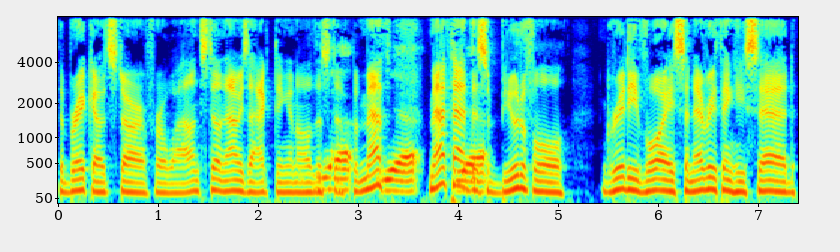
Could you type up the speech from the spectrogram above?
the breakout star for a while, and still now he's acting and all this Yeah, stuff. But meth, yeah, meth had this beautiful, gritty voice and everything he said.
